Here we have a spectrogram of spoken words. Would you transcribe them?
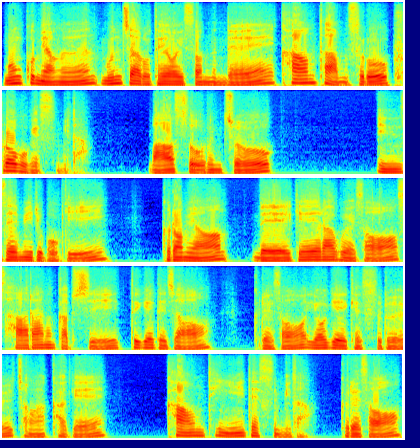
문구명은 문자로 되어 있었는데 count 함수로 풀어보겠습니다. 마우스 오른쪽 인쇄 미리 보기 그러면 4개라고 해서 4라는 값이 뜨게 되죠. 그래서 여기의 개수를 정확하게 counting이 됐습니다. 그래서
